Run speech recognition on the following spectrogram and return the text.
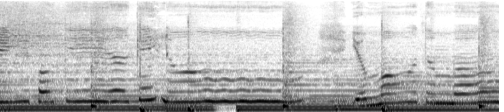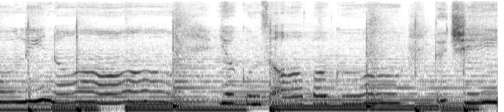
ជីបោទាកេលូយមោតំបោលីណូយកគុនសអបោគូទៅជី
